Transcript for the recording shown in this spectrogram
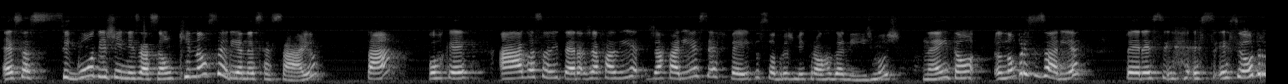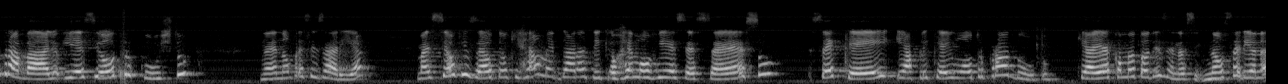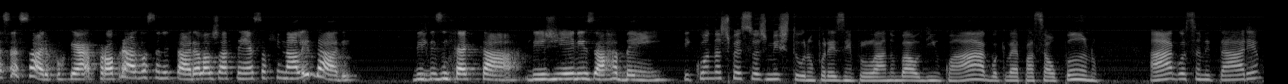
essa segunda higienização, que não seria necessário, tá? Porque a água sanitária já faria, já faria esse efeito sobre os micro-organismos, né? Então, eu não precisaria ter esse, esse, esse outro trabalho e esse outro custo, né? Não precisaria. Mas se eu quiser, eu tenho que realmente garantir que eu removi esse excesso, sequei e apliquei um outro produto. Que aí é como eu estou dizendo, assim, não seria necessário, porque a própria água sanitária ela já tem essa finalidade de desinfectar, de higienizar bem. E quando as pessoas misturam, por exemplo, lá no baldinho com a água, que vai passar o pano, a água sanitária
